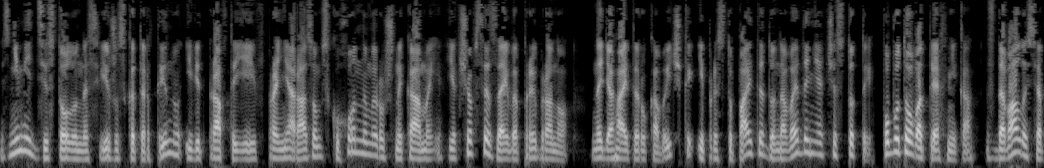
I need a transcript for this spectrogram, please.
Зніміть зі столу несвіжу скатертину і відправте її в прання разом з кухонними рушниками, якщо все зайве прибрано. Надягайте рукавички і приступайте до наведення чистоти. Побутова техніка. Здавалося б,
